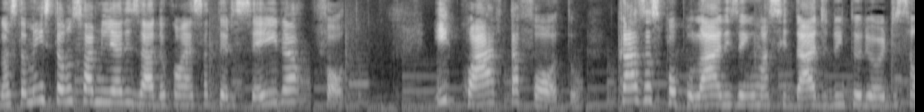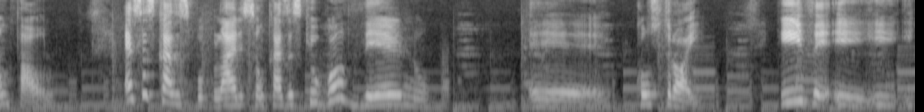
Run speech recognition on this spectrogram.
nós também estamos familiarizados com essa terceira foto. E quarta foto, casas populares em uma cidade do interior de São Paulo. Essas casas populares são casas que o governo é, constrói e, e, e, e,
